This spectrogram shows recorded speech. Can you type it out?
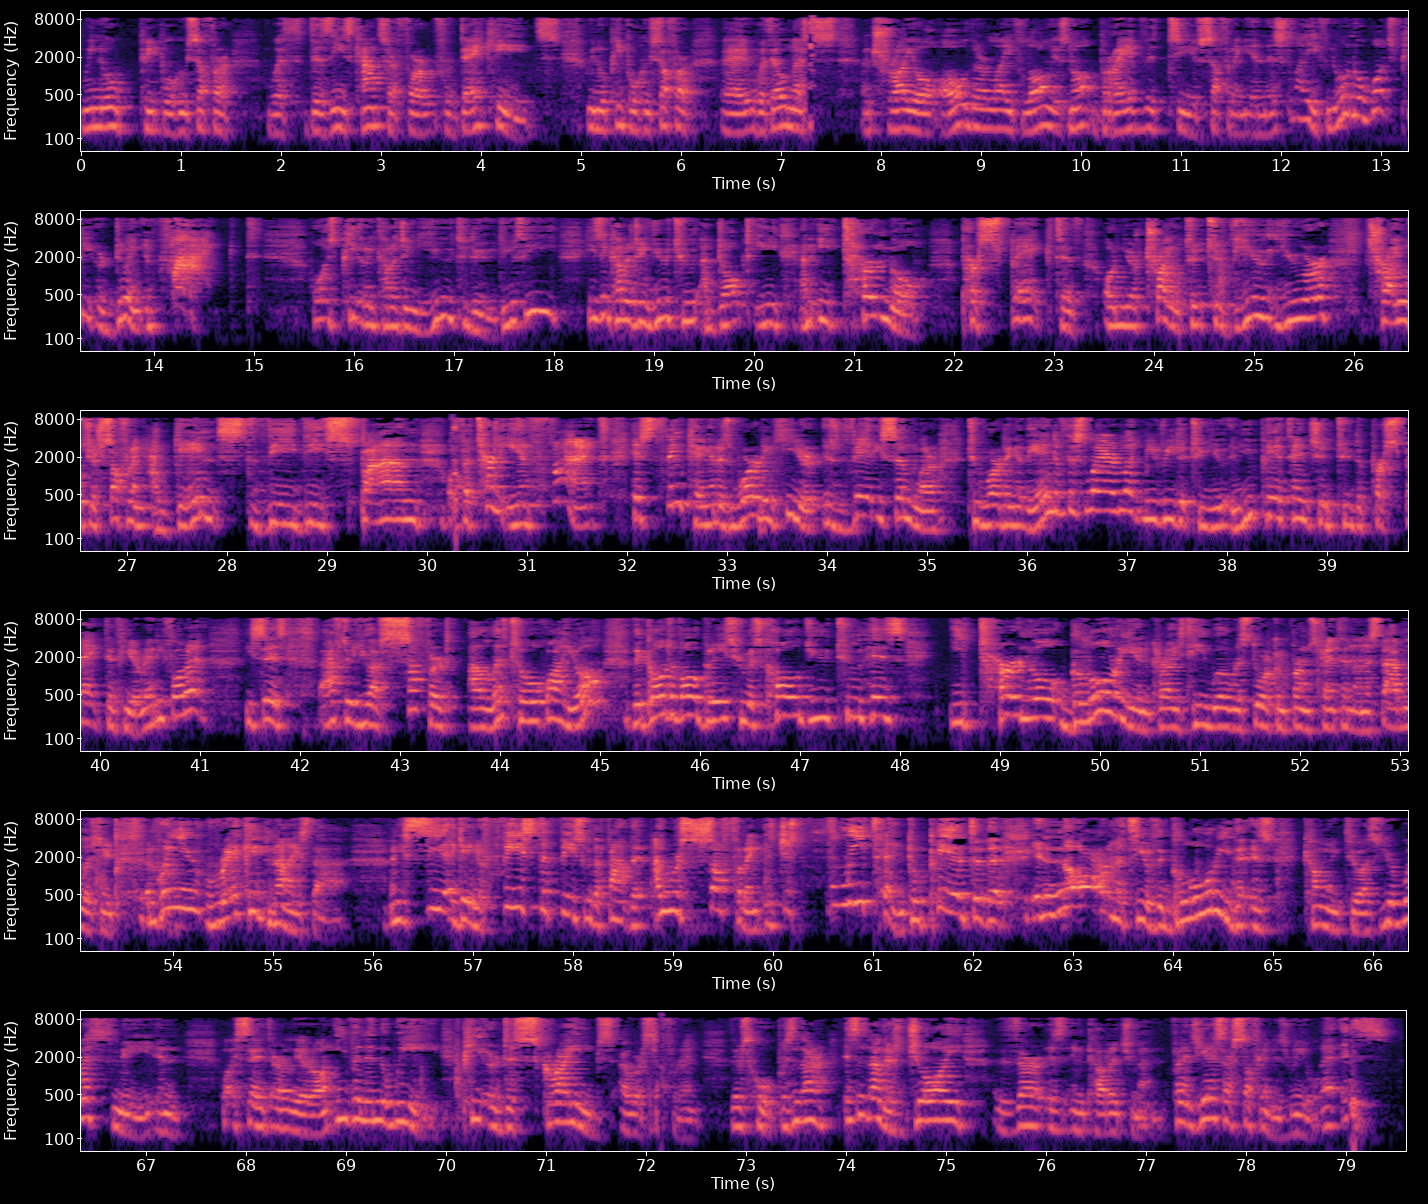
We know people who suffer with disease, cancer for, for decades. We know people who suffer uh, with illness and trial all their life long. It's not brevity of suffering in this life. No, no, what's Peter doing? In fact, what is Peter encouraging you to do? Do you see? He's encouraging you to adopt an eternal perspective on your trial, to, to view your trials, your suffering against the, the span of eternity. In fact, his thinking and his wording here is very similar to wording at the end of this letter. Let me read it to you and you pay attention to the perspective here. Ready for it? He says, after you have suffered a little while, the God of all grace who has called you to his eternal glory in Christ, He will restore, confirm, strengthen and establish you. And when you recognize that, and you see it again, you're face to face with the fact that our suffering is just fleeting compared to the enormity of the glory that is coming to us. You're with me in what I said earlier on, even in the way Peter describes our suffering. There's hope, isn't there? Isn't there? There's joy. There is encouragement. Friends, yes, our suffering is real. It is.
